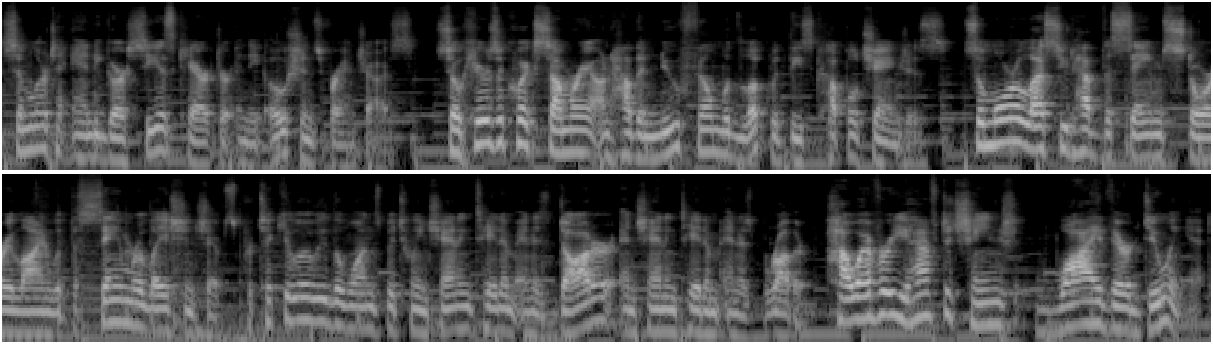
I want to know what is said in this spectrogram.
similar to Andy Garcia's character in the Oceans franchise. So here's a quick summary on how the new film would look with these couple changes. So more or less you'd have the same storyline with the same relationships, particularly the ones between Channing Tatum and his daughter and Channing Tatum and his brother. However, you have to change why they're doing it.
